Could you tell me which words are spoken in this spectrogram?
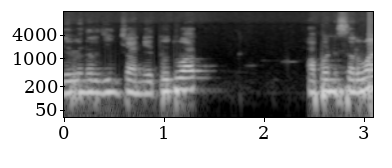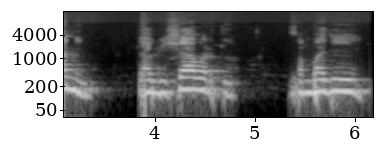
देवेंद्रजींच्या नेतृत्वात आपण सर्वांनी त्या विषयावरती संभाजी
